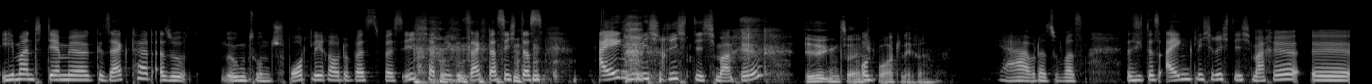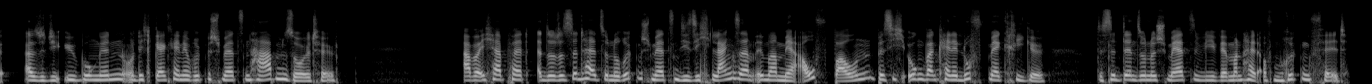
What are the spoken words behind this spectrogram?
jemand, der mir gesagt hat, also irgend so ein Sportlehrer oder was weiß ich, hat mir gesagt, dass ich das eigentlich richtig mache. Irgend so ein Und- Sportlehrer. Ja, oder sowas. Dass ich das eigentlich richtig mache, äh, also die Übungen, und ich gar keine Rückenschmerzen haben sollte. Aber ich habe halt, also das sind halt so eine Rückenschmerzen, die sich langsam immer mehr aufbauen, bis ich irgendwann keine Luft mehr kriege. Das sind dann so eine Schmerzen, wie wenn man halt auf dem Rücken fällt.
